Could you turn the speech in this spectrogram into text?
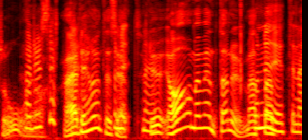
så. Har du ja. sett Nej, det? det har jag inte sett. Du, ja, men vänta nu. På att man- nyheterna.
